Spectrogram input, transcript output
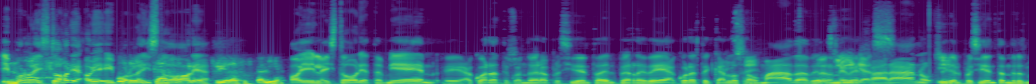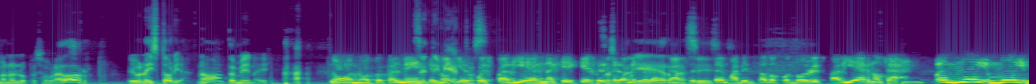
Y por la historia, oye, y por, la historia. la fiscalía. Oye, y la historia también. Eh, acuérdate cuando era presidenta del PRD, acuérdate Carlos Ahumada, de René Bejarano y del presidente Andrés Manuel López Obrador. Hay una historia, ¿no? También ahí. no, no, totalmente, ¿no? Y el juez Padierna, que, que es el que la mete a la cárcel, que está emparentado con Dolores Padierna, o sea, muy, muy,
